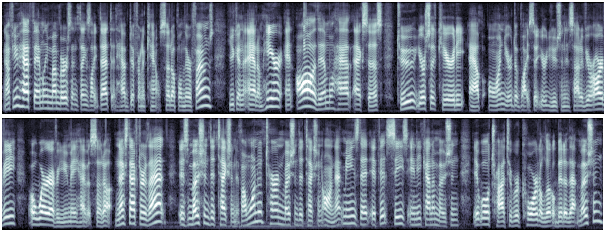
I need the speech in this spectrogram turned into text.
Now, if you have family members and things like that that have different accounts set up on their phones, you can add them here and all of them will have access to your security app on your device that you're using inside of your RV or wherever you may have it set up. Next after that is motion detection. If I want to turn motion detection on, that means that if it sees any kind of motion, it will try to record a little bit of that motion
